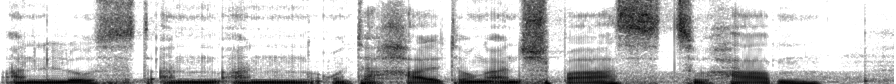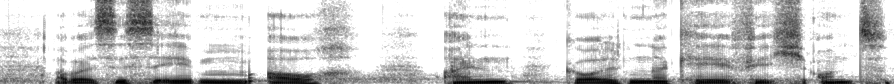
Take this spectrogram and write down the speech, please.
an Lust, an, an Unterhaltung, an Spaß zu haben. Aber es ist eben auch ein goldener Käfig und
